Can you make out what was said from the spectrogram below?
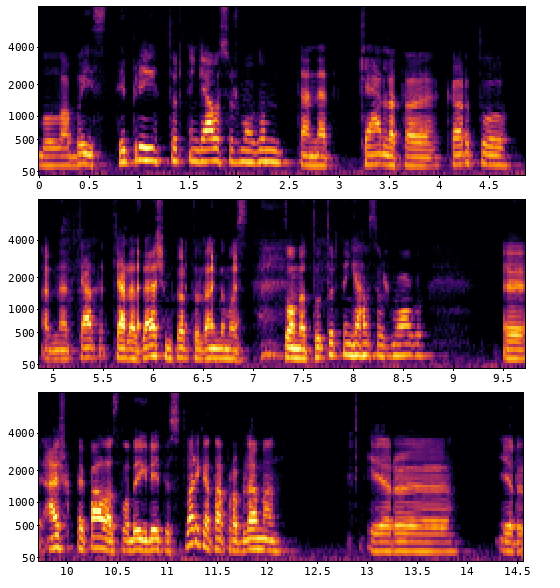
labai stipriai turtingiausiu žmogum, ten net keletą kartų, ar net keliasdešimt kartų lenkdamas tuo metu turtingiausią žmogų. E, aišku, PayPalas labai greitai sutvarkė tą problemą ir, ir,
